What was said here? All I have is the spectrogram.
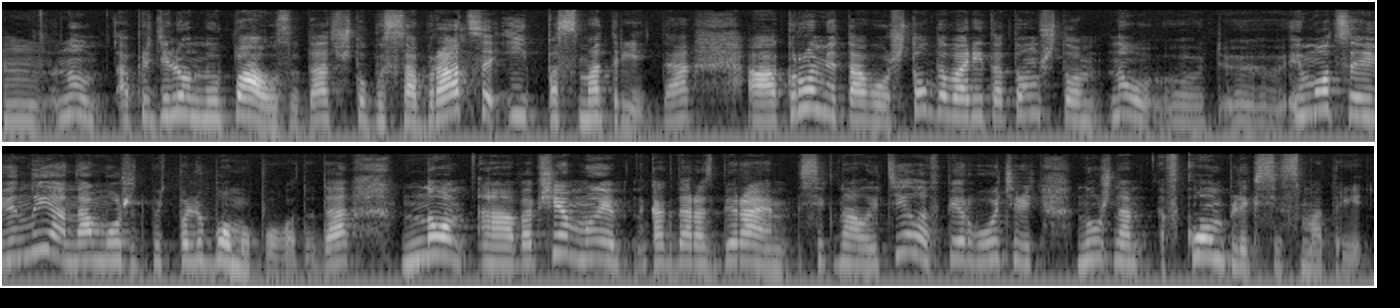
ну, определенную паузу, да, чтобы собраться и посмотреть. Да. А, кроме того, что говорит о том, что ну, э, эмоция вины, она может быть по любому поводу. Да, но а, вообще мы, когда разбираем сигналы тела, в первую очередь нужно в комплексе смотреть.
